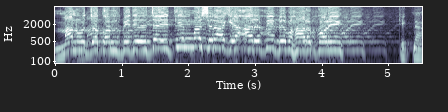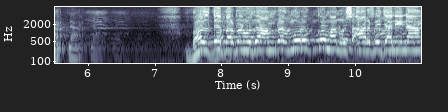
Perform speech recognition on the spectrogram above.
মানুষ যখন বিদেশ যায় তিন মাসের আগে আরবি ব্যবহার করে। ঠিক না? বলতে পারবেন, হুজুর, আমরা মূর্খ মানুষ, আরবি জানি না।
